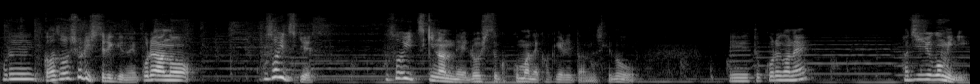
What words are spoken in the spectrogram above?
これ画像処理してるけどね、これあの、細い月です。細い月なんで露出ここまでかけれたんですけど、え、ー、と、これがね、85ミリ。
